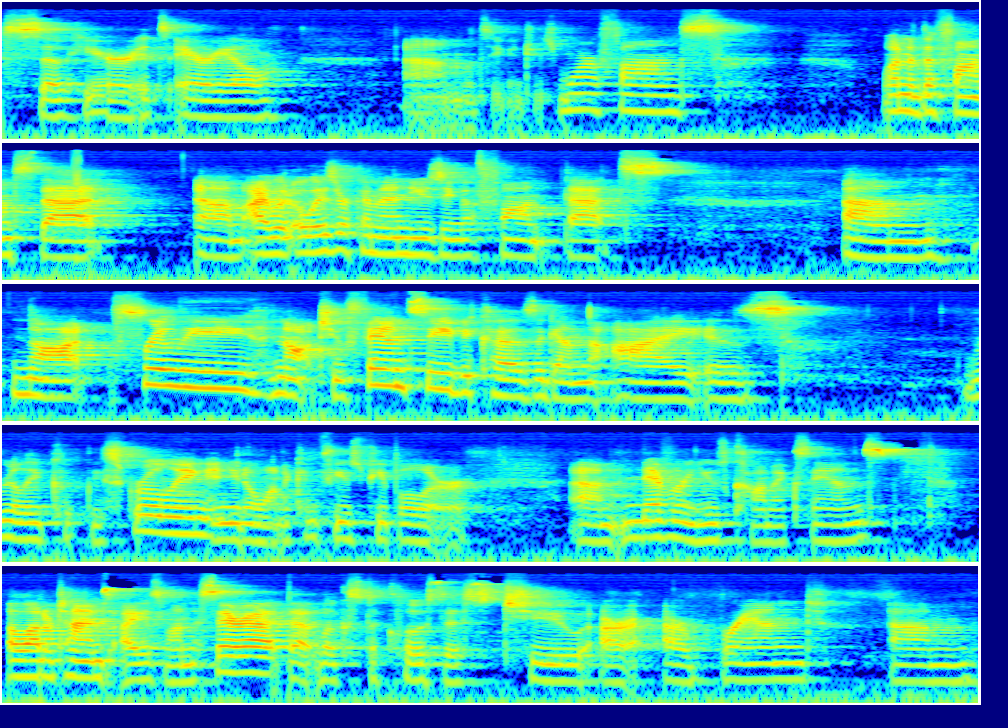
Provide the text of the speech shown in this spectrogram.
So here it's Arial. Um, let's can choose more fonts. One of the fonts that um, I would always recommend using a font that's um, not frilly, not too fancy, because again, the eye is really quickly scrolling and you don't want to confuse people or um, never use Comic Sans. A lot of times I use Montserrat, that looks the closest to our, our brand um,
